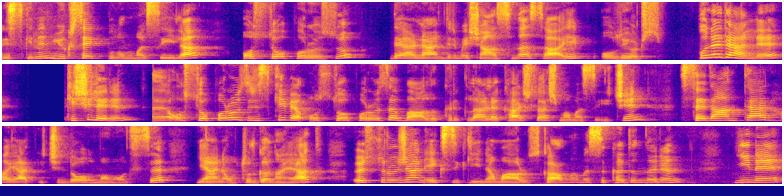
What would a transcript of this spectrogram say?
riskinin yüksek bulunmasıyla osteoporozu değerlendirme şansına sahip oluyoruz. Bu nedenle kişilerin e, osteoporoz riski ve osteoporoza bağlı kırıklarla karşılaşmaması için sedanter hayat içinde olmaması yani oturgan hayat, östrojen eksikliğine maruz kalmaması kadınların yine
